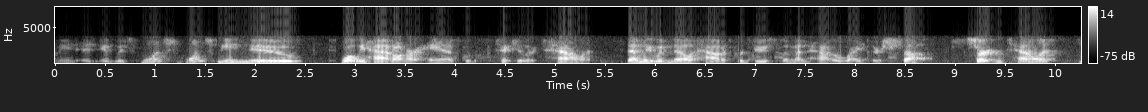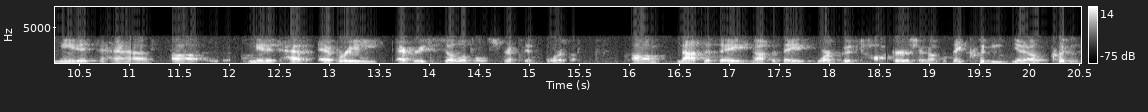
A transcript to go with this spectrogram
I mean, it, it was once once we knew what we had on our hands with a particular talent, then we would know how to produce them and how to write their stuff. Certain talent needed to have uh, needed to have every every syllable scripted for them. Um, not that they not that they weren't good talkers or not that they couldn't you know couldn't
